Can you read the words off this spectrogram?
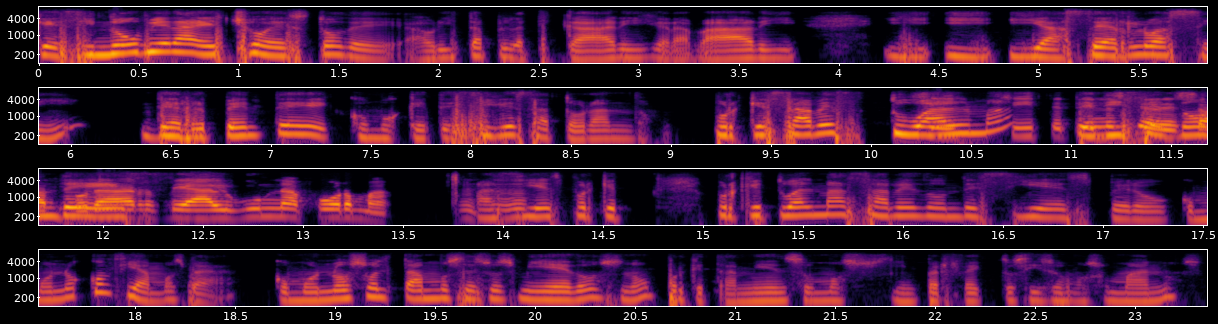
que si no hubiera hecho esto de ahorita platicar y grabar y, y, hacerlo así, de repente como que te sigues atorando, porque sabes, tu alma te, dice dónde es. de alguna forma. Así es, porque, porque tu alma sabe dónde sí es, pero como no confiamos, como no soltamos esos miedos, ¿no? Porque también somos imperfectos y somos humanos,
